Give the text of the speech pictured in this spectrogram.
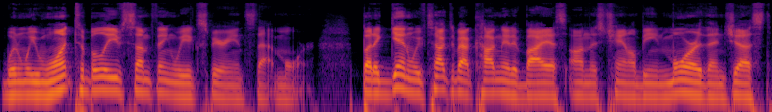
When we want to believe something, we experience that more. But again, we've talked about cognitive bias on this channel being more than just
